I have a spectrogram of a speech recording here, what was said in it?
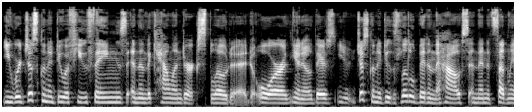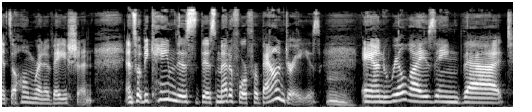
you were just going to do a few things and then the calendar exploded or you know there's you're just going to do this little bit in the house and then it's suddenly it's a home renovation and so it became this this metaphor for boundaries mm. and realizing that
